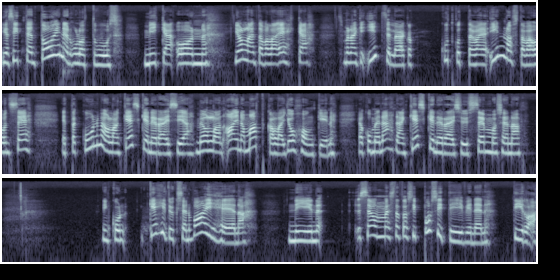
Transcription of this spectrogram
Ja sitten toinen ulottuvuus, mikä on jollain tavalla ehkä semmoinenkin itselle aika kutkuttava ja innostava on se, että kun me ollaan keskeneräisiä, me ollaan aina matkalla johonkin. Ja kun me nähdään keskeneräisyys semmoisena niin kehityksen vaiheena, niin se on mielestäni tosi positiivinen tila.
